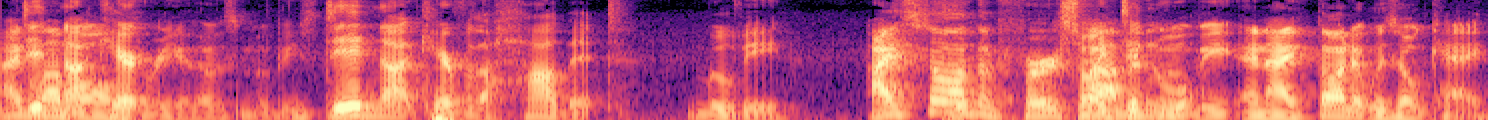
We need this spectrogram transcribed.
I Did love not all care. three of those movies. Did not care for the Hobbit movie. I saw the first So I Hobbit didn't- movie, and I thought it was okay.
